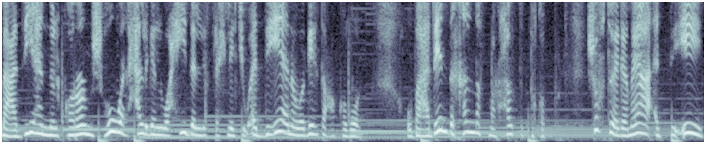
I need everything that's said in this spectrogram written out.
بعديها إن القرار مش هو الحاجة الوحيدة اللي في رحلتي. وقد إيه أنا واجهت عقبات. وبعدين دخلنا في مرحلة التقبل. شفتوا يا جماعة قد إيه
